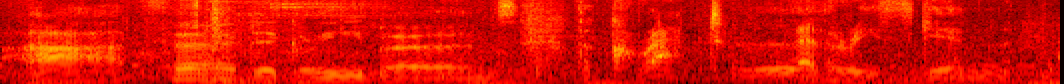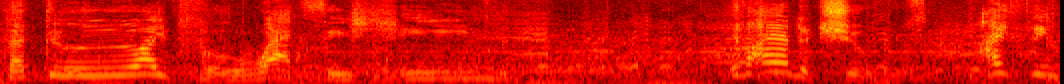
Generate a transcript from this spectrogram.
Ah, third degree burns. The cracked, leathery skin. That delightful waxy sheen. If I had to choose, I think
